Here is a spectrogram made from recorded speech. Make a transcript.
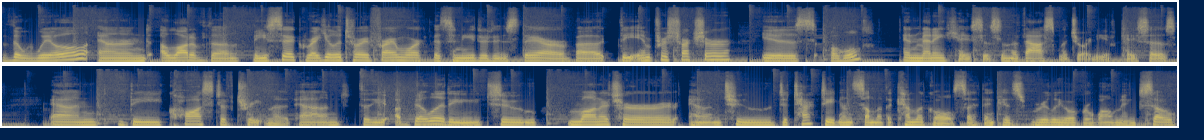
The will and a lot of the basic regulatory framework that's needed is there, but the infrastructure is old in many cases, in the vast majority of cases. and the cost of treatment and the ability to monitor and to detect even some of the chemicals, I think is really overwhelming. So,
